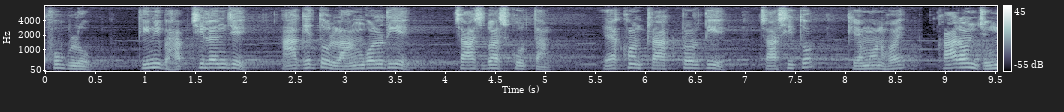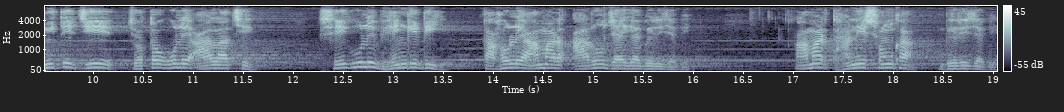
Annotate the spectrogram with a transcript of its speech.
খুব লোভ। তিনি ভাবছিলেন যে, আগে তো লাঙ্গল দিয়ে চাষবাস করতাম, এখন ট্রাক্টর দিয়ে চাষি তো কেমন হয়। কারণ জমিতে যে যতগুলি আল আছে, সেগুলি ভেঙে দিই, তাহলে আমার আরও জায়গা বেড়ে যাবে। আমার ধানের সংখ্যা বেড়ে যাবে।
